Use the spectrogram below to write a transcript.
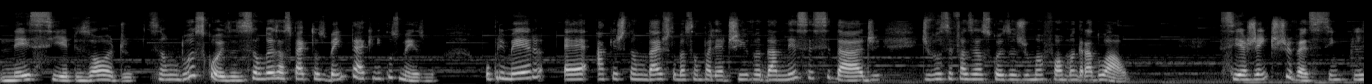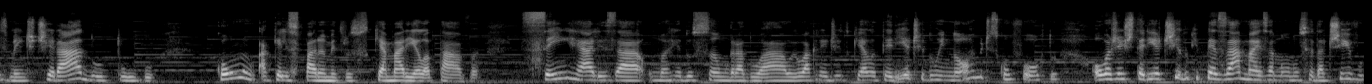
nesse episódio são duas coisas, e são dois aspectos bem técnicos mesmo. O primeiro é a questão da extubação paliativa, da necessidade de você fazer as coisas de uma forma gradual. Se a gente tivesse simplesmente tirado o tubo com aqueles parâmetros que a Mariela estava, sem realizar uma redução gradual, eu acredito que ela teria tido um enorme desconforto, ou a gente teria tido que pesar mais a mão no sedativo,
